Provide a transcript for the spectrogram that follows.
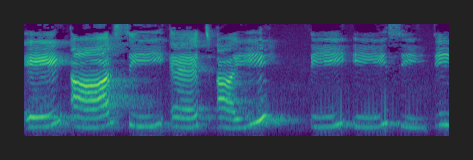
A R C H I T E C T.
